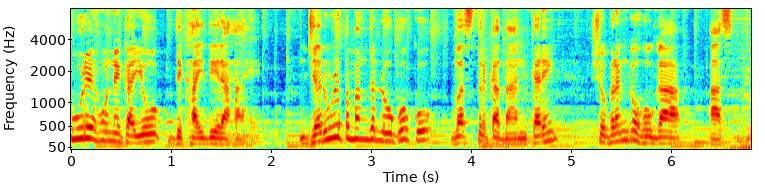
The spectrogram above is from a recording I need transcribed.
पूरे होने का योग दिखाई दे रहा है। जरूरतमंद लोगों को वस्त्र का दान करें। शुभ रंग होगा आसमान।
